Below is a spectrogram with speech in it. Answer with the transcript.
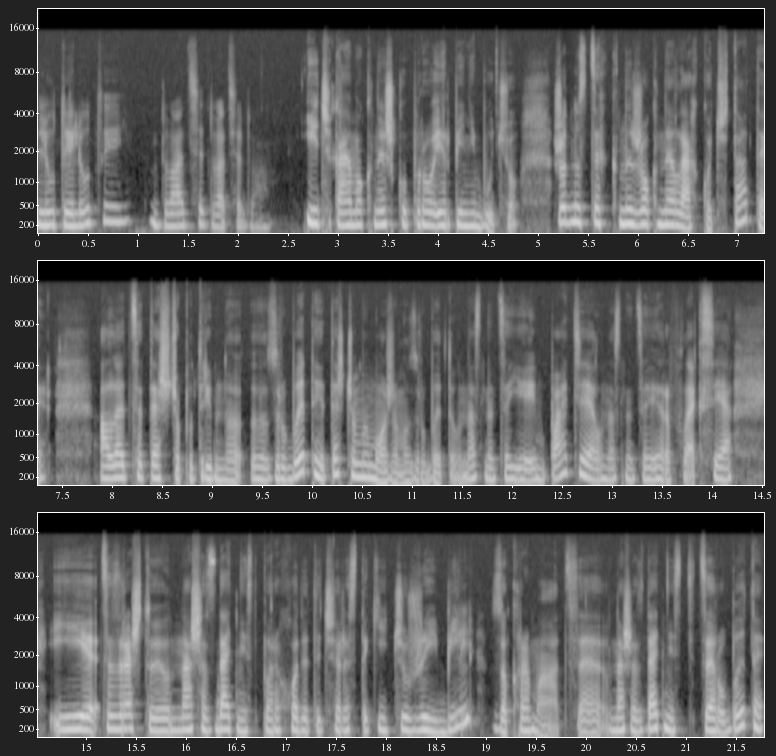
Лютий, лютий 2022. І чекаємо книжку про Ірпіні Бучу. Жодну з цих книжок нелегко читати, але це те, що потрібно е, зробити, і те, що ми можемо зробити. У нас на це є емпатія, у нас на це є рефлексія, і це, зрештою, наша здатність переходити через такий чужий біль. Зокрема, це наша здатність це робити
